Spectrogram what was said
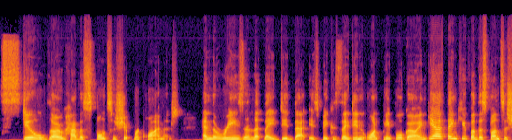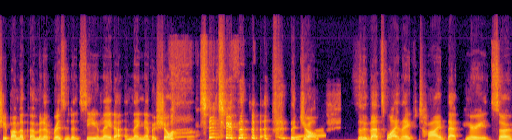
still, though, have a sponsorship requirement. And the reason that they did that is because they didn't want people going, Yeah, thank you for the sponsorship. I'm a permanent resident. See you later. And they never show up to do the, the Yeah. job. So that's why they've tied that period. So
